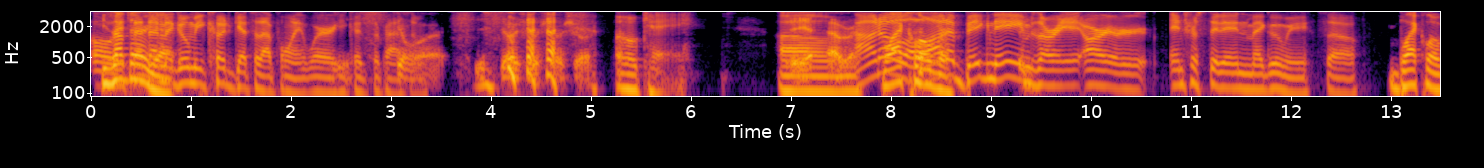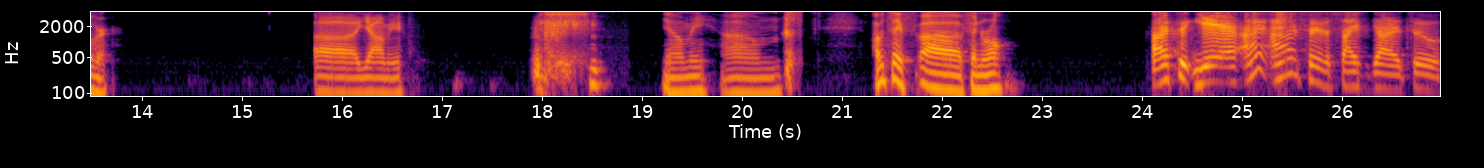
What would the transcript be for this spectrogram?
oh He's They not there said that. Megumi could get to that point where he could surpass him. sure. Sure, sure, sure, sure. okay. Yeah, Um, ever. I don't know. Black a Clover. lot of big names are are interested in Megumi. So, Black Clover. uh, Yami. Yummy. Um, I would say uh, Finral. I think, yeah, I I would say the Scythe guy too.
